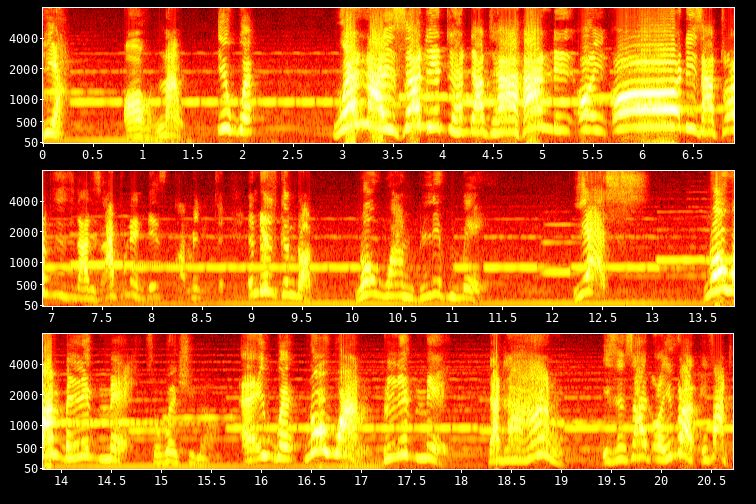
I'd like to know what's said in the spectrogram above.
There? Or now? Igwe, When I said it that her hand is on all these atrocities that is happening in this community, in this kingdom, no one believed me. Yes, no one believed me. So where is she now? Uh, no one believed me that her hand is inside, or in fact, in fact,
